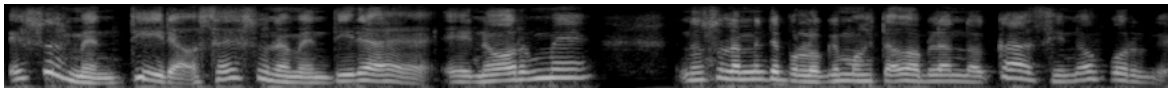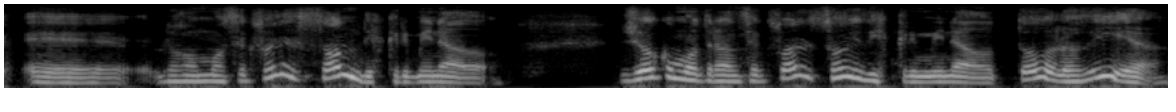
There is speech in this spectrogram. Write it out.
eso es mentira, o sea, es una mentira enorme, no solamente por lo que hemos estado hablando acá, sino porque eh, los homosexuales son discriminados. Yo como transexual soy discriminado todos los días,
